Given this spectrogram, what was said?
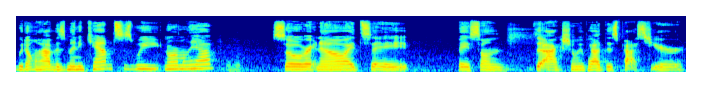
we don't have as many camps as we normally have. Mhm. So right now, I'd say, based on the action we've had this past year,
